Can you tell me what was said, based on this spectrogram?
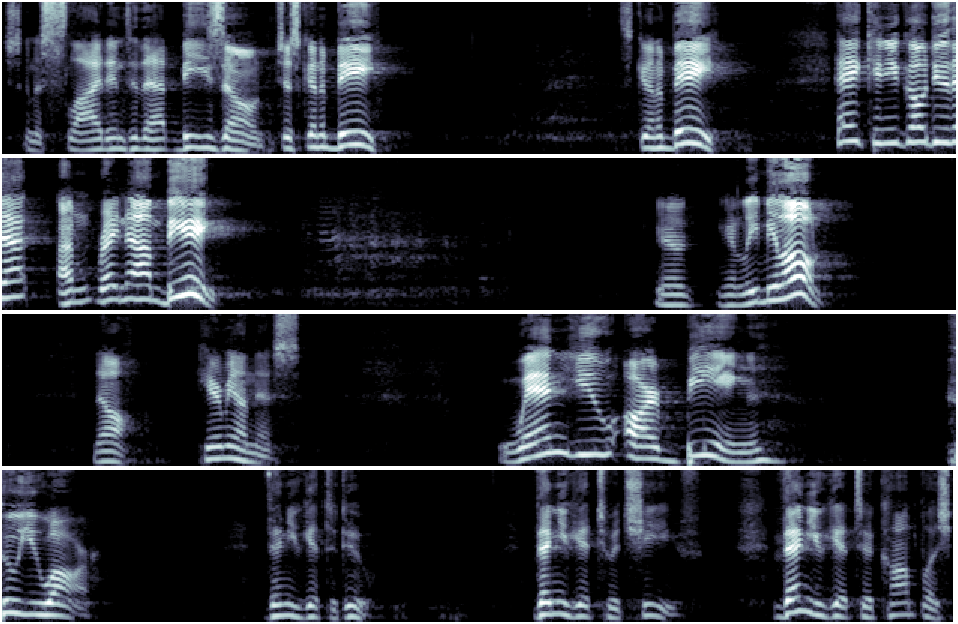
Just going to slide into that B zone. Just going to be. It's going to be. Hey, can you go do that? I'm right now I'm being. You're going to leave me alone. No. Hear me on this. When you are being who you are, then you get to do. Then you get to achieve. Then you get to accomplish.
